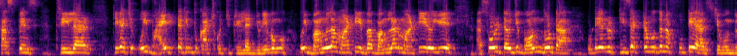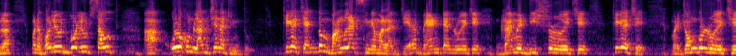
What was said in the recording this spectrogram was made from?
সাসপেন্স থ্রিলার ঠিক আছে? ওই ভাইবটা কিন্তু কাজ করছে ট্রেলার জুড়ে এবং ওই বাংলা মাটির বা বাংলার মাটির ওই যে সোলটা ওই যে গন্ধটা, ওটা যেন টিজারটার মধ্যে না ফুটে আসছে বন্ধুরা। মানে হলিউড বলিউড সাউথ ওরকম লাগছে না কিন্তু। ঠিক আছে? একদম বাংলার সিনেমা লাগছে। হ্যাঁ ভ্যান ট্যান রয়েছে, গ্রামের দৃশ্য রয়েছে, ঠিক আছে? মানে জঙ্গল রয়েছে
